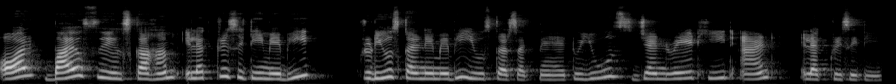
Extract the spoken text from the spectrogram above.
और बायोफ्यूल्स का हम इलेक्ट्रिसिटी में भी प्रोड्यूस करने में भी यूज़ कर सकते हैं to use generate heat and electricity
